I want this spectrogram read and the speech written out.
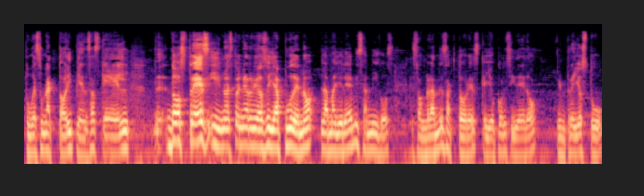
tú ves un actor y piensas que él, eh, dos, tres y no estoy nervioso y ya pude, ¿no? La mayoría de mis amigos, que son grandes actores, que yo considero, entre ellos tú,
